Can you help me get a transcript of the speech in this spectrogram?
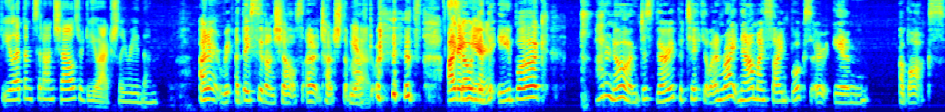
Do you let them sit on shelves or do you actually read them? I don't. Re- they sit on shelves. I don't touch them yeah. afterwards. I go here. and get the ebook. I don't know. I'm just very particular. And right now, my signed books are in a box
